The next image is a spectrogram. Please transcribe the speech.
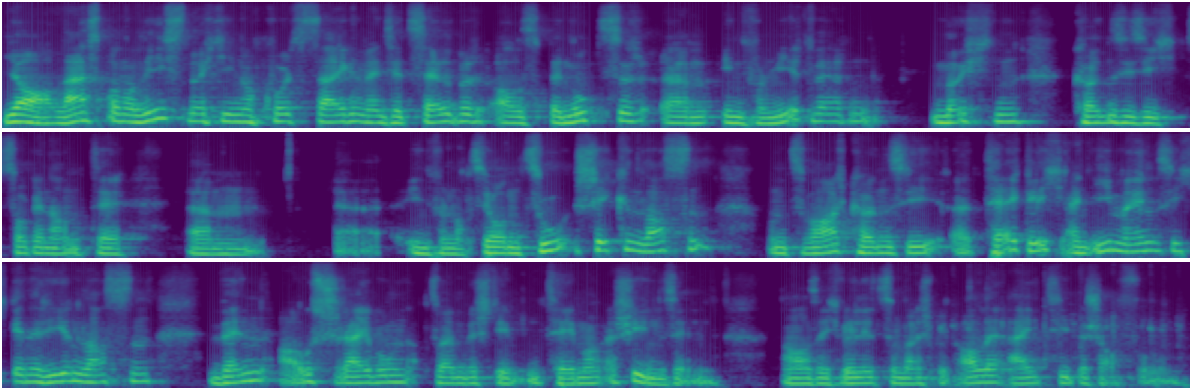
Ja, last but not least möchte ich noch kurz zeigen, wenn Sie jetzt selber als Benutzer ähm, informiert werden möchten, können Sie sich sogenannte ähm, äh, Informationen zuschicken lassen. Und zwar können Sie äh, täglich ein E-Mail sich generieren lassen, wenn Ausschreibungen zu einem bestimmten Thema erschienen sind. Also ich will jetzt zum Beispiel alle IT-Beschaffungen.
